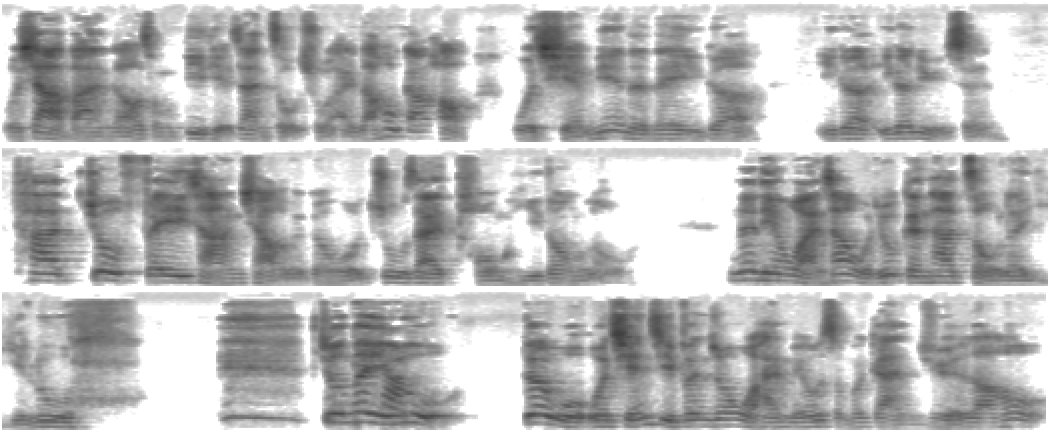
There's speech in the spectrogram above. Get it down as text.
我下班，然后从地铁站走出来，然后刚好我前面的那一个一个一个女生。他就非常巧的跟我住在同一栋楼，那天晚上我就跟他走了一路，就那一路，对我我前几分钟我还没有什么感觉，然后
